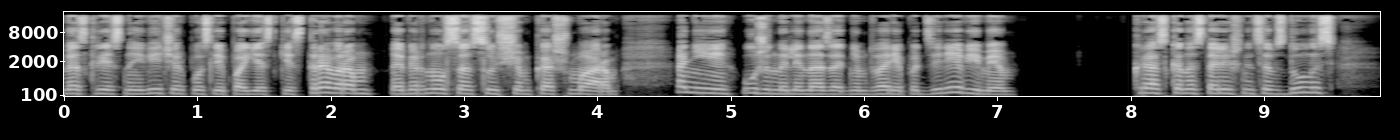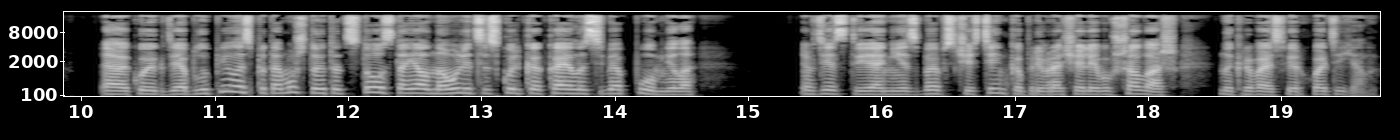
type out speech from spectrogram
Воскресный вечер после поездки с Тревором обернулся сущим кошмаром. Они ужинали на заднем дворе под деревьями, Краска на столешнице вздулась, а кое-где облупилась, потому что этот стол стоял на улице, сколько Кайла себя помнила. В детстве они с Бэбс частенько превращали его в шалаш, накрывая сверху одеялами.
